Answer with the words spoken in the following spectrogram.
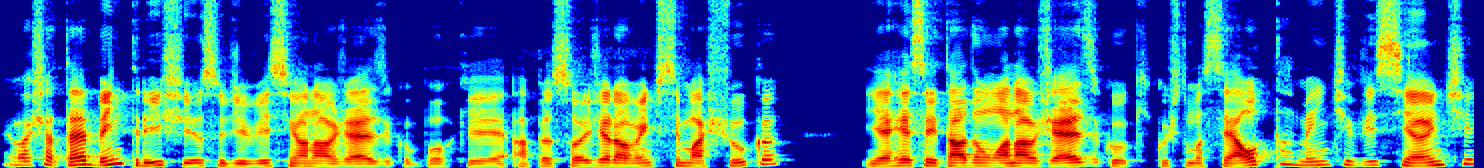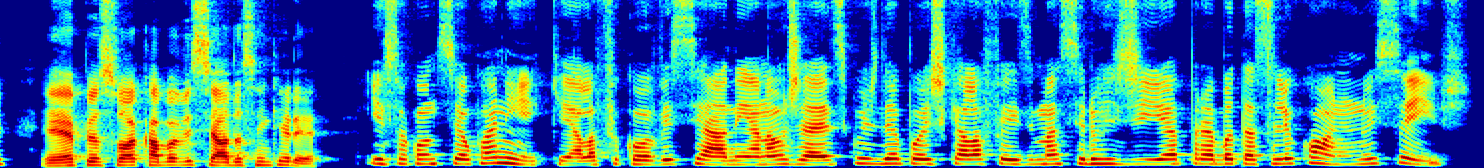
Eu acho até bem triste isso de vício em analgésico, porque a pessoa geralmente se machuca e é receitado um analgésico que costuma ser altamente viciante e aí a pessoa acaba viciada sem querer. Isso aconteceu com a Nick. Ela ficou viciada em analgésicos depois que ela fez uma cirurgia para botar silicone nos seios.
